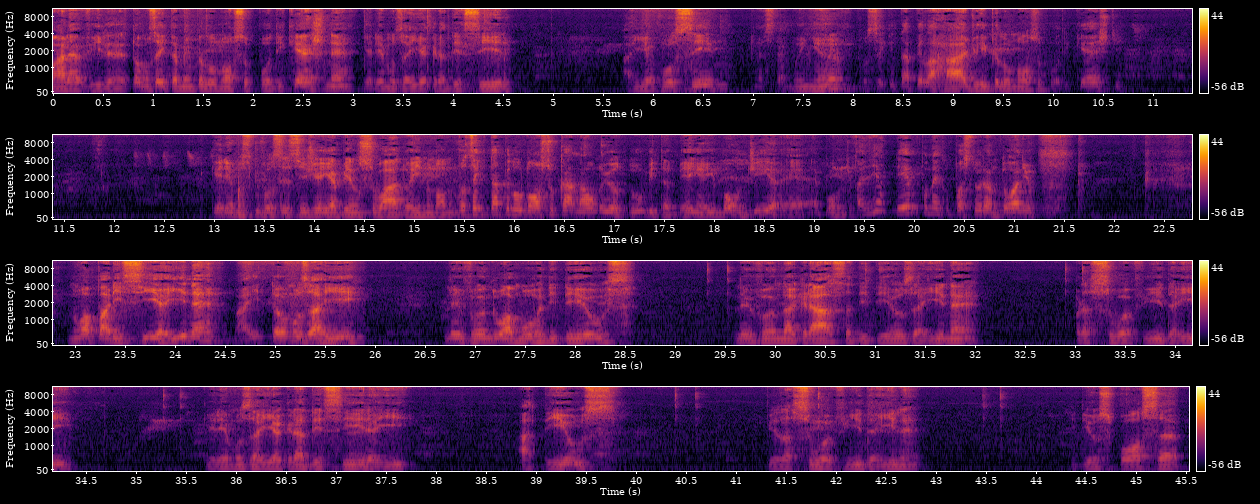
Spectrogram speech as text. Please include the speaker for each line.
Speaker 1: Maravilha, né? Estamos aí também pelo nosso podcast, né? Queremos aí agradecer aí a você nesta manhã, você que está pela rádio aí pelo nosso podcast. Queremos que você seja aí abençoado aí no nome. Você que está pelo nosso canal no YouTube também aí, bom dia. É, bom dia. Fazia tempo, né, que o pastor Antônio não aparecia aí, né? Mas estamos aí levando o amor de Deus, levando a graça de Deus aí, né? Para sua vida aí. Queremos aí agradecer aí a Deus pela sua vida aí, né? Que Deus possa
